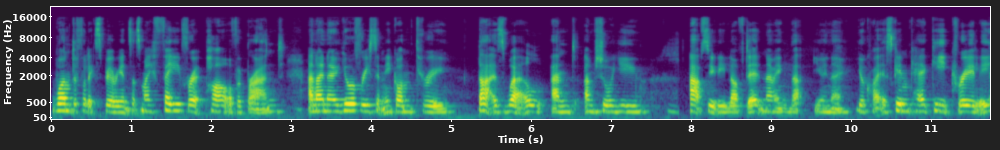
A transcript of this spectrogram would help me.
wonderful experience. That's my favourite part of a brand. And I know you've recently gone through that as well. And I'm sure you absolutely loved it knowing that you know you're quite a skincare geek really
